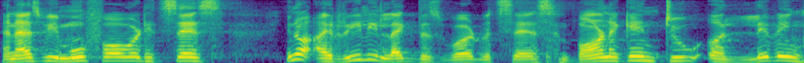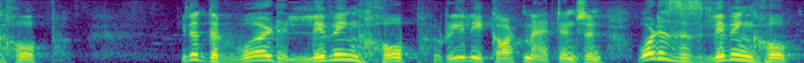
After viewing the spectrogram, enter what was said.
and as we move forward, it says, you know, I really like this word which says, born again to a living hope. You know, the word living hope really caught my attention. What is this living hope?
